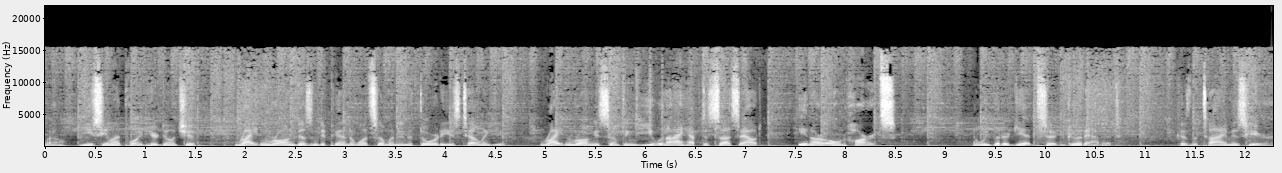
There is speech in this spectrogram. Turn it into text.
Well, you see my point here, don't you? Right and wrong doesn't depend on what someone in authority is telling you. Right and wrong is something you and I have to suss out in our own hearts. And we better get good at it because the time is here.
